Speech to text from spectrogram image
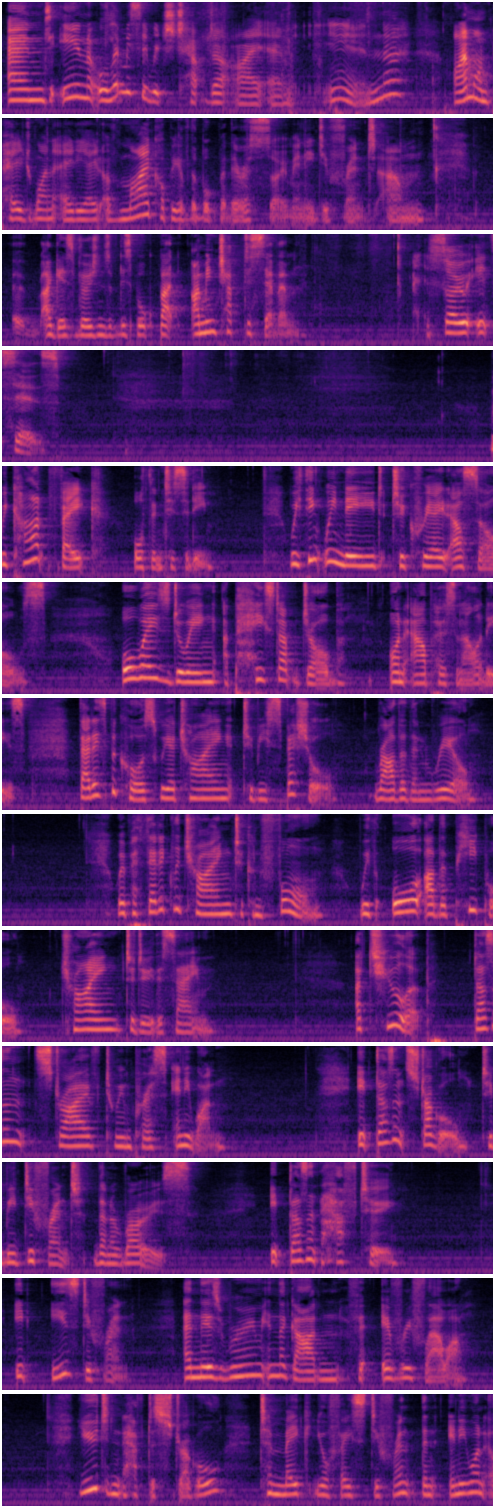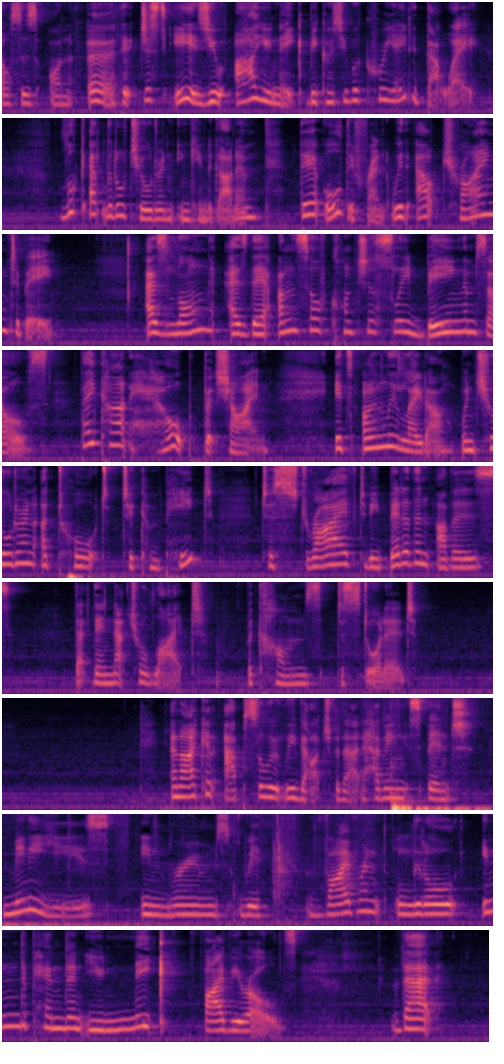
And in, or let me see which chapter I am in. I'm on page 188 of my copy of the book, but there are so many different, um, uh, I guess, versions of this book. But I'm in chapter 7. So it says, We can't fake authenticity. We think we need to create ourselves, always doing a paste up job on our personalities. That is because we are trying to be special rather than real. We're pathetically trying to conform with all other people trying to do the same. A tulip doesn't strive to impress anyone. It doesn't struggle to be different than a rose. It doesn't have to. It is different, and there's room in the garden for every flower. You didn't have to struggle to make your face different than anyone else's on earth. It just is. You are unique because you were created that way. Look at little children in kindergarten. They're all different without trying to be as long as they're unself consciously being themselves, they can't help but shine. It's only later when children are taught to compete, to strive to be better than others, that their natural light becomes distorted. And I can absolutely vouch for that, having spent many years in rooms with vibrant little independent, unique five year olds that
